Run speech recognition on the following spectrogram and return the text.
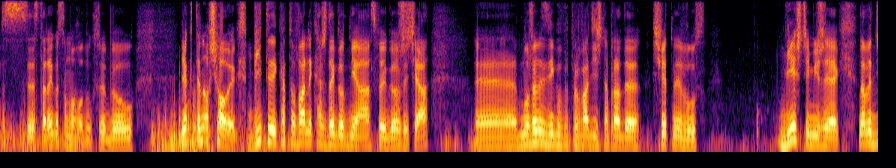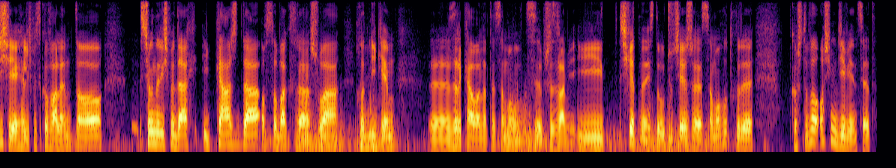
ze starego samochodu, który był jak ten osiołek, bity, katowany każdego dnia swojego życia, możemy z niego wyprowadzić naprawdę świetny wóz. Wierzcie mi, że jak nawet dzisiaj jechaliśmy z Kowalem, to ściągnęliśmy dach i każda osoba, która szła chodnikiem, e, zerkała na ten samochód przez ramię. I świetne jest to uczucie, że samochód, który kosztował 8900,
